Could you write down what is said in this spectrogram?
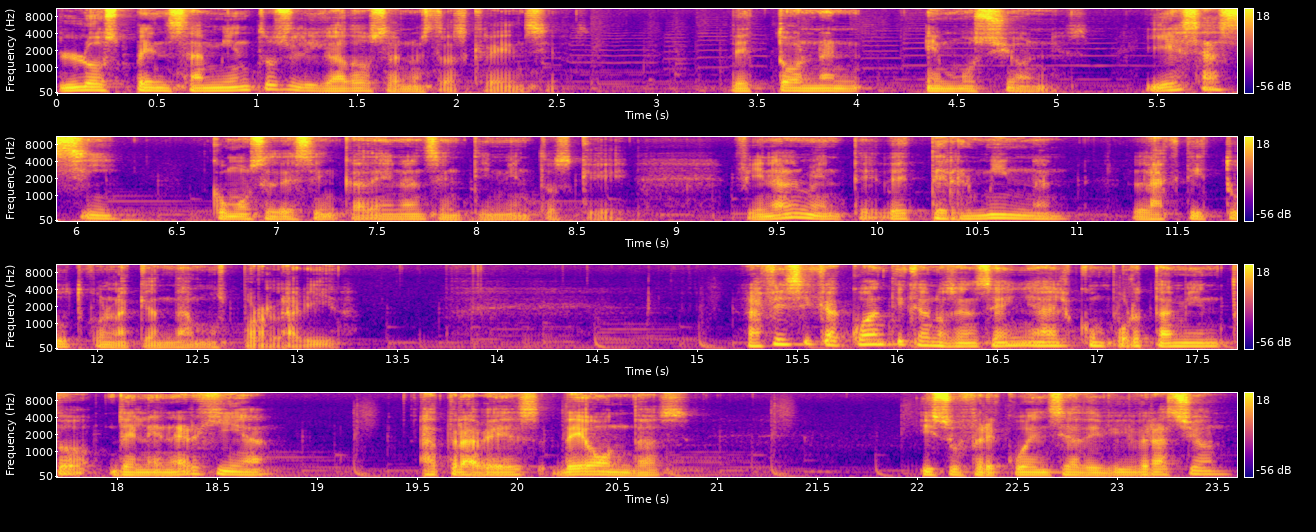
Los pensamientos ligados a nuestras creencias detonan emociones y es así como se desencadenan sentimientos que finalmente determinan la actitud con la que andamos por la vida. La física cuántica nos enseña el comportamiento de la energía a través de ondas y su frecuencia de vibración.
